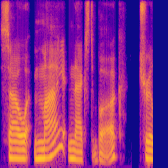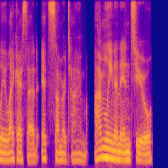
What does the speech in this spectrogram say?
So my next book truly like i said it's summertime. I'm leaning into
